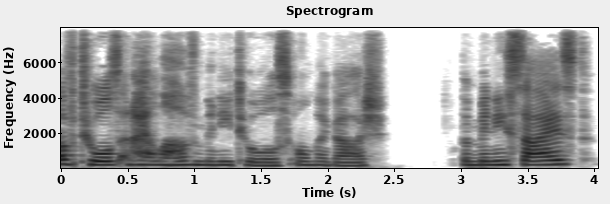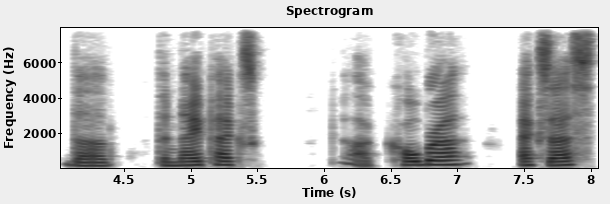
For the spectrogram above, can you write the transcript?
of tools and I love mini tools. Oh my gosh. The mini sized, the the Knipex uh, Cobra XS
